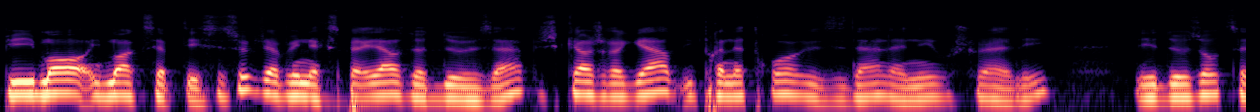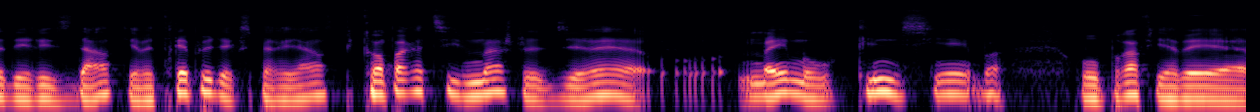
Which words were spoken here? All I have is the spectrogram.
Puis ils m'ont, ils m'ont accepté. C'est sûr que j'avais une expérience de deux ans. Puis quand je regarde, ils prenaient trois résidents l'année où je suis allé. Les deux autres, c'est des résidentes qui avaient très peu d'expérience. Puis comparativement, je te le dirais, même aux cliniciens, bah, aux profs, il y avait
